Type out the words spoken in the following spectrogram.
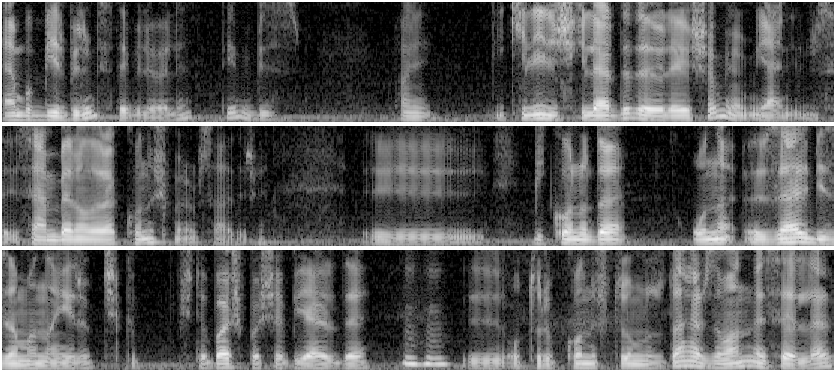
Yani bu birbirimiz de bile öyle değil mi? Biz hani ikili ilişkilerde de öyle yaşamıyorum. Yani sen ben olarak konuşmuyorum sadece. Ee, bir konuda ona özel bir zaman ayırıp çıkıp işte baş başa bir yerde hı hı. E, oturup konuştuğumuzda her zaman meseleler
